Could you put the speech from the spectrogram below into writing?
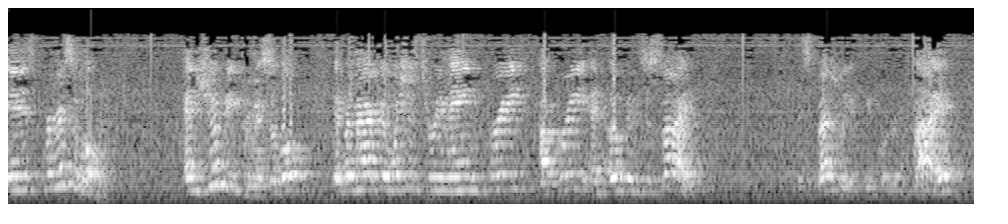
is permissible and should be permissible if America wishes to remain free, a free and open society, especially if people are going to buy it.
